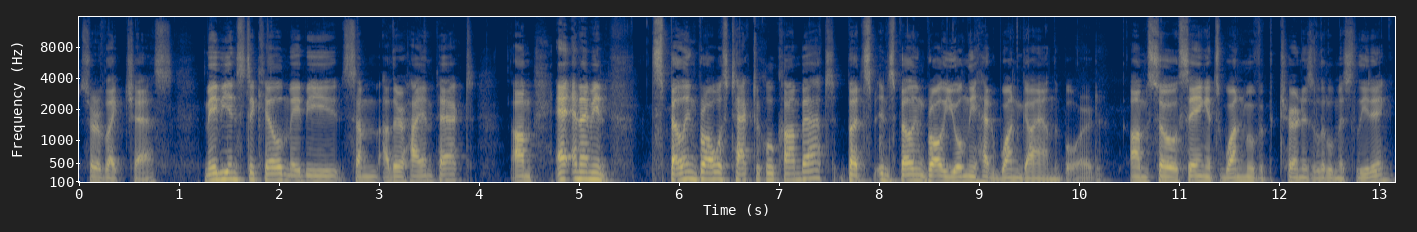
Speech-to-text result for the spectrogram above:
sort of like chess. Maybe insta kill, maybe some other high impact. Um, and, and I mean, Spelling Brawl was tactical combat, but in Spelling Brawl you only had one guy on the board. Um, so saying it's one move a turn is a little misleading.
